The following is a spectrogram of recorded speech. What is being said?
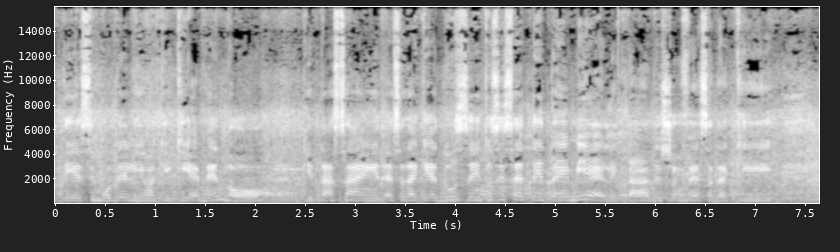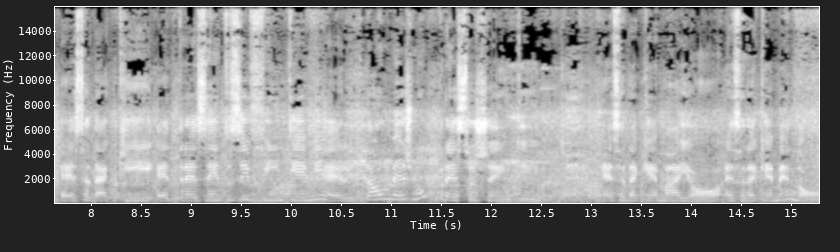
tem esse modelinho aqui que é menor, que tá saindo. Essa daqui é 270 ml, tá? Deixa eu ver essa daqui. Essa daqui é 320 ml. Tá o mesmo preço, gente. Essa daqui é maior, essa daqui é menor.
